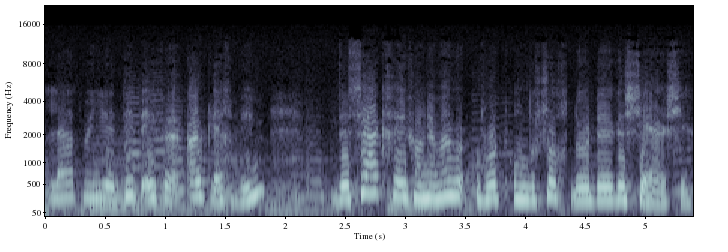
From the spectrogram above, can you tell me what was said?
Laat me je dit even uitleggen, Wim. De zaakgever wordt onderzocht door de recherche.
